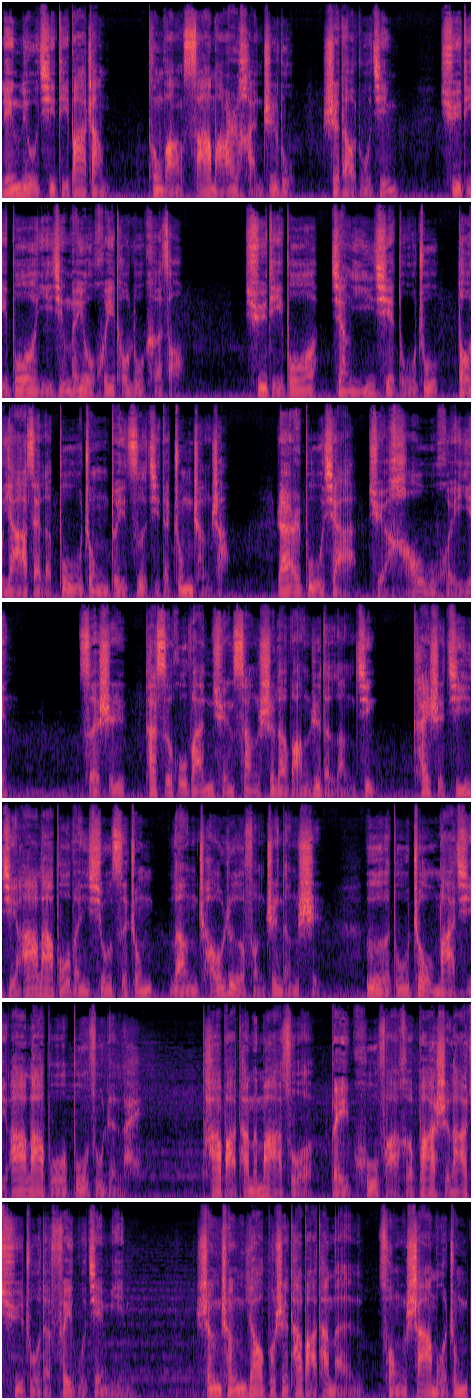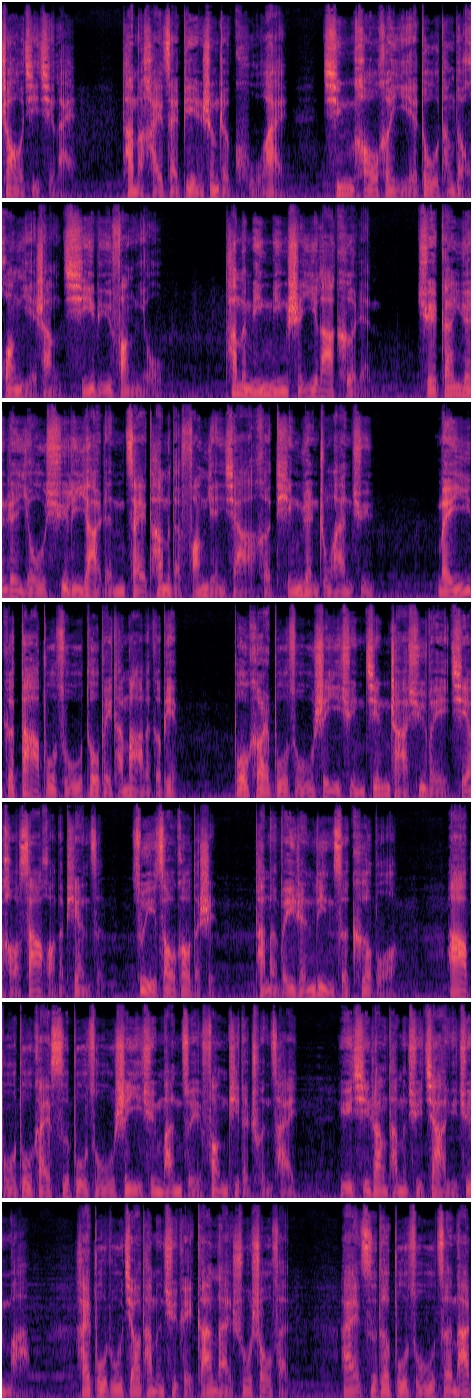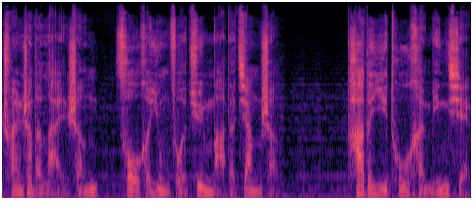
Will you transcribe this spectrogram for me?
零六七第八章，通往撒马尔罕之路。事到如今，屈底波已经没有回头路可走。屈底波将一切赌注都压在了部众对自己的忠诚上，然而部下却毫无回应。此时，他似乎完全丧失了往日的冷静，开始极尽阿拉伯文修辞中冷嘲热讽之能事，恶毒咒骂起阿拉伯部族人来。他把他们骂作被库法和巴士拉驱逐的废物贱民。声称，要不是他把他们从沙漠中召集起来，他们还在变生着苦艾、青蒿和野豆藤的荒野上骑驴放牛。他们明明是伊拉克人，却甘愿任由叙利亚人在他们的房檐下和庭院中安居。每一个大部族都被他骂了个遍。伯克尔部族是一群奸诈虚伪且好撒谎的骗子。最糟糕的是，他们为人吝啬刻薄。阿卜杜盖斯部族是一群满嘴放屁的蠢材。与其让他们去驾驭骏马，还不如叫他们去给橄榄树授粉。艾兹德部族则拿船上的缆绳凑合用作骏马的缰绳。他的意图很明显，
